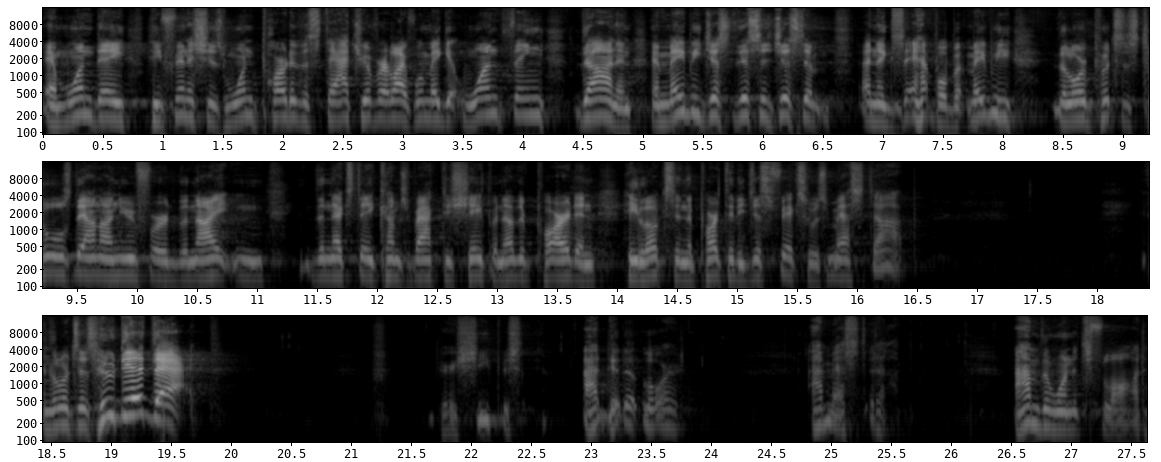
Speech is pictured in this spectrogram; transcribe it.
And one day he finishes one part of the statue of our life. We may get one thing done. And, and maybe just this is just a, an example, but maybe the Lord puts his tools down on you for the night and the next day comes back to shape another part and he looks and the part that he just fixed was messed up. And the Lord says, Who did that? Very sheepishly. I did it, Lord. I messed it up. I'm the one that's flawed.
